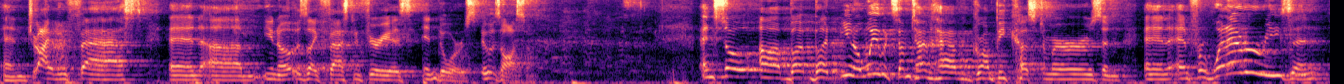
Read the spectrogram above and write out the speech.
and driving fast. And, um, you know, it was like Fast and Furious indoors. It was awesome. And so, uh, but, but, you know, we would sometimes have grumpy customers, and, and, and for whatever reason,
